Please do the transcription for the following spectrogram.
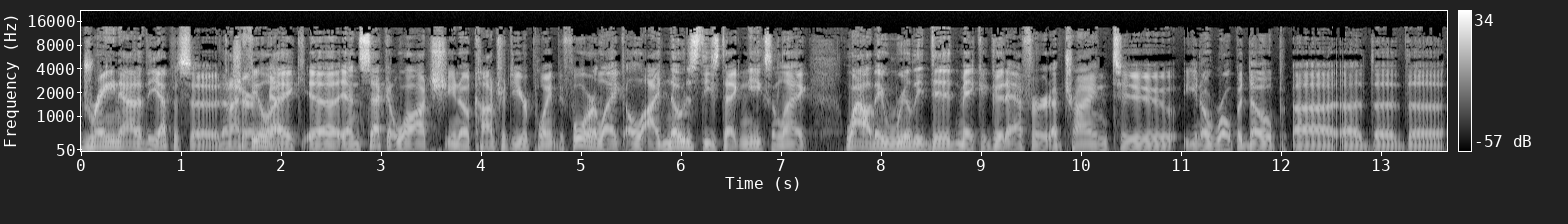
drain out of the episode. And Sure, I feel yeah. like uh, on second watch, you know, contra to your point before, like I noticed these techniques and like, wow, they really did make a good effort of trying to, you know, rope a dope uh, uh, the the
